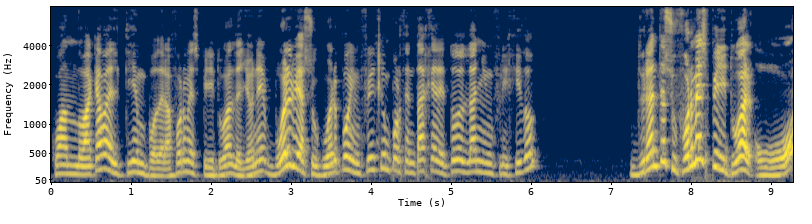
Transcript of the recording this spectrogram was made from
Cuando acaba el tiempo de la forma espiritual de Yone, vuelve a su cuerpo e inflige un porcentaje de todo el daño infligido durante su forma espiritual. ¿What?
